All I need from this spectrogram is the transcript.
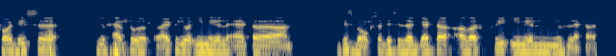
For this uh, you have to write your email at uh, this box. This is a get uh, our free email newsletter.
